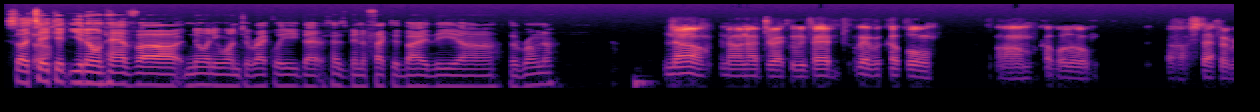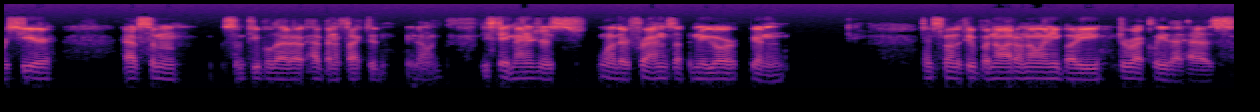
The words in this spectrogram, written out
so I So- take it you don't have uh, know anyone directly that has been affected by the uh, the Rona. No, no, not directly. We've had we have a couple, um, couple of uh, staff members here have some some people that have been affected. You know, the state managers, one of their friends up in New York, and and some other people. But no, I don't know anybody directly that has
